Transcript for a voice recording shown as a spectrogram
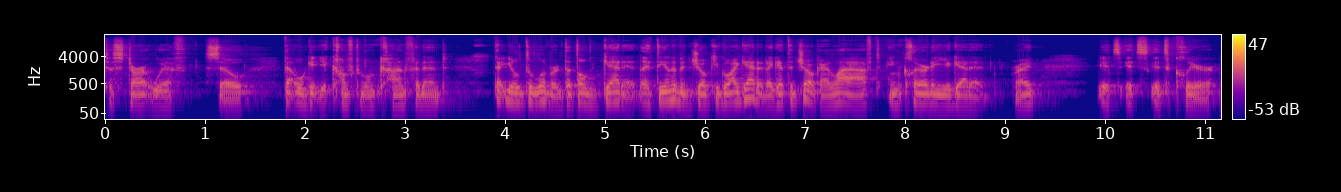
to start with. So that will get you comfortable and confident that you'll deliver, that they'll get it. At the end of the joke, you go, I get it. I get the joke. I laughed. In clarity, you get it, right? It's it's it's clear.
